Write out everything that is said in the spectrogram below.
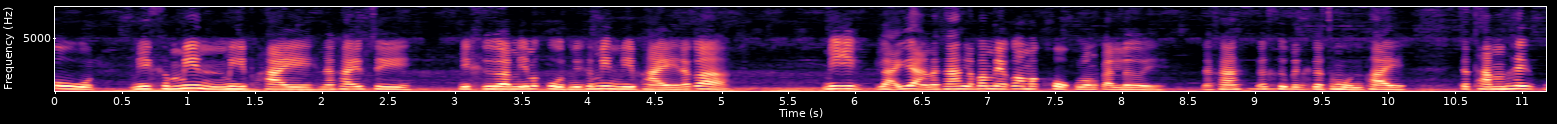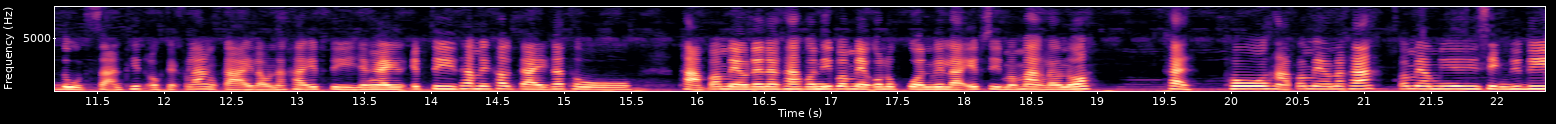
กรูด มีขมิ้น มีไผ่นะคะ FC มีเกลือ มีมะกรูด มีขมิ้น มีไผ่แล้วก็มีอีกหลายอย่างนะคะ แล้วป้าแมวก็เอามาโขลกรวมกันเลยนะคะ ก็คือเป็นเกลือสมุนไพรจะทำให้ดูดสารพิษออกจากร่างกายเรานะคะ FC ยังไง FC ถ้าไม่เข้าใจก็โทร ถามป้าแมวได้นะคะ วันนี้ป้าแมวก็รบกวนเวลา FC มามากแล้วเนาะค่ะ โทรหาป้าแมวนะคะป้าแมวมีสิ่งดี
